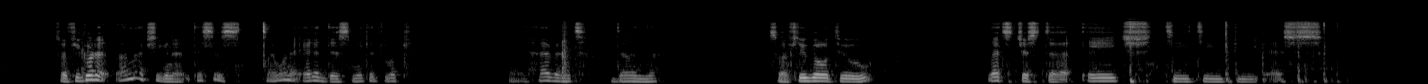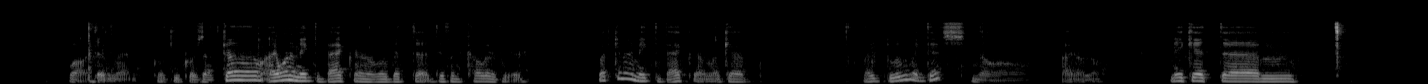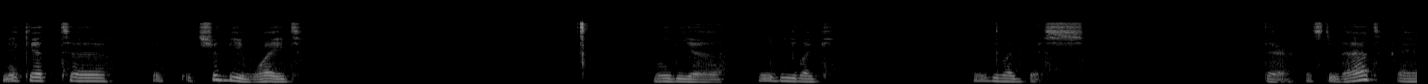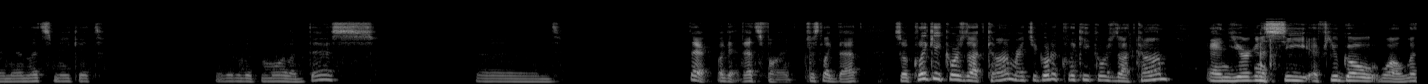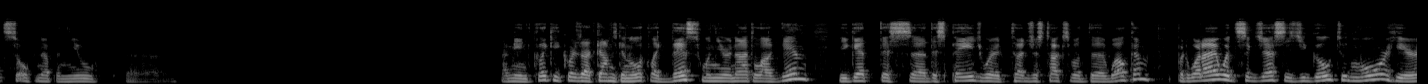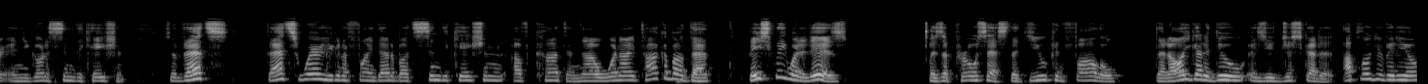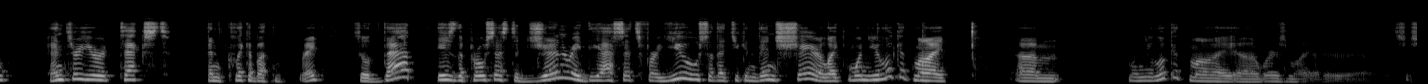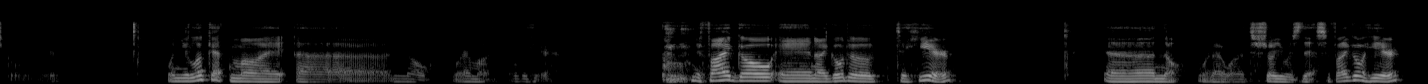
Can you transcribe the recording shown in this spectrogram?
So if you go to I'm actually gonna this is I want to edit this make it look I haven't done. So if you go to let's just uh, https well it doesn't matter. Clickecourse.com I want to make the background a little bit uh, different color here. What can I make the background like a light blue like this? No I don't know. Make it um make it uh it, it should be white. Maybe uh maybe like maybe like this. There let's do that. And then let's make it a little bit more like this. And there okay that's fine just like that. So clickecourse.com right? You go to clickecourse.com and you're going to see if you go well let's open up a new uh, I mean clickecourse.com is going to look like this when you're not logged in. You get this uh, this page where it just talks about the welcome. But what I would suggest is you go to more here and you go to syndication. So that's that's where you're going to find out about syndication of content. Now when I talk about that basically what it is is a process that you can follow that all you got to do is you just got to upload your video enter your text and click a button right? So that is the process to generate the assets for you so that you can then share. Like when you look at my um when you look at my uh where's my other uh, let's just go here. When you look at my uh no where am I? Over here. If I go and I go to to here uh no what I wanted to show you is this. If I go here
